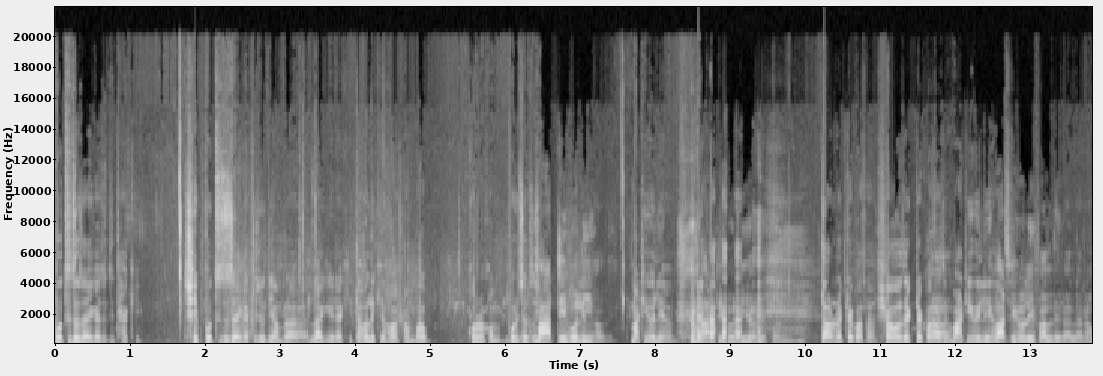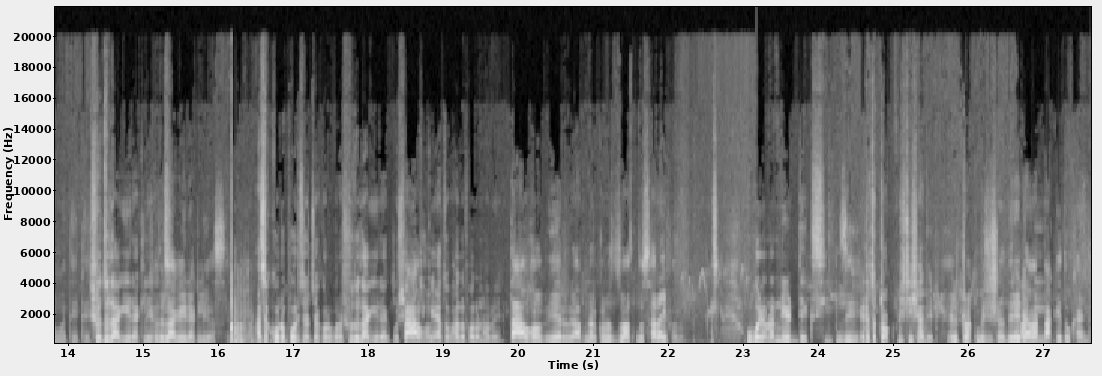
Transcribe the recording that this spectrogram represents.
পতিত জায়গা যদি থাকে সেই পতিত জায়গাতে যদি আমরা লাগিয়ে রাখি তাহলে কি হওয়া সম্ভব? কোন রকম পরিচর্যা মাটি হলেই হবে। মাটি হলে হবে। মাটি হলেই হবে দারুণ একটা কথা সহজ একটা কথা যে হ্যাঁ। মাটি হইলেই হবে মাটি হলেই ফল দেবে আল্লাহর রহমতে এটাই। শুধু লাগিয়ে রাখলেই শুধু লাগাই রাখলেই হচ্ছে। আচ্ছা কোনো পরিচর্যা করব না শুধু লাগিয়ে রাখব। সেটা থেকে এত ভালো ফলন হবে? তাও হবে এর আপনার কোনো যত্ন ছাড়াই ফলন। আচ্ছা উপরে আমরা নেট দেখছি। জি। এটা তো টক মিষ্টি স্বাদের। এটা টক মেশি সাদের এটা আবার পাখি- তো খায় না।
